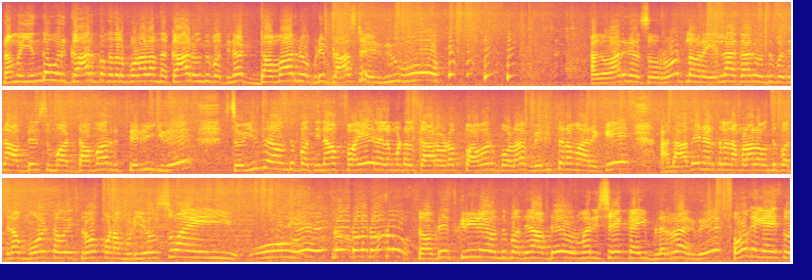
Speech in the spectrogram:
நம்ம எந்த ஒரு கார் பக்கத்துல போனாலும் அந்த கார் வந்து பாத்தீங்கன்னா டமார்னு அப்படியே பிளாஸ்ட் ஆயிடுது ஓ! அங்க பாருங்க ஸோ ரோட்ல வர எல்லா காரும் வந்து பாத்தீங்கன்னா அப்படியே சும்மா டமார் தெரிக்குது ஸோ இது வந்து பாத்தீங்கன்னா ஃபயர் எலமெண்டல் காரோட பவர் போல வெறித்தனமா இருக்கு. அந்த அதே நேரத்தில் நம்மளால வந்து பாத்தீங்கன்னா மோட்டோவை த்ரோ பண்ண முடியும். ஸோ அப்படியே ஸ்கிரீனே வந்து பாத்தீங்கன்னா அப்படியே ஒரு மாதிரி ஷேக் ஆகி பிளர் ஆகுது. ஓகே கை ஸோ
